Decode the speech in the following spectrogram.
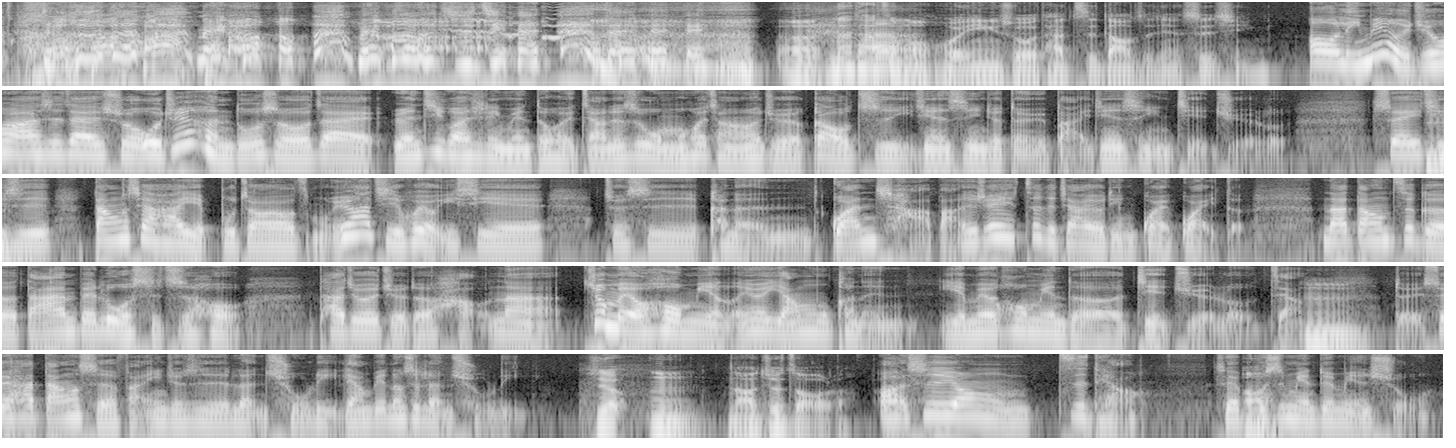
没有没有这么直接。对，？” 呃，那他怎么回应说他知道这件事情？哦，里面有一句话是在说，我觉得很多时候在人际关系里面都会这样，就是我们会常常会觉得告知一件事情就等于把一件事情解决了，所以其实当下他也不知道要怎么，因为他其实会有一些就是可能观察吧，就觉得哎、这个家有点怪怪的。那当这个答案被落实之后，他就会觉得好，那就没有后面了，因为养母可能也没有后面的解决了，这样。嗯，对，所以他当时的反应就是冷处理，两边都是冷处理，就嗯，然后就走了。哦，是用字条，所以不是面对面说，哦，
